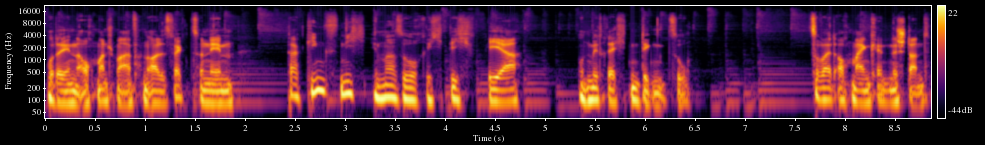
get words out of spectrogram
oder ihnen auch manchmal einfach nur alles wegzunehmen, da ging es nicht immer so richtig fair und mit rechten Dingen zu. Soweit auch mein Kenntnisstand.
